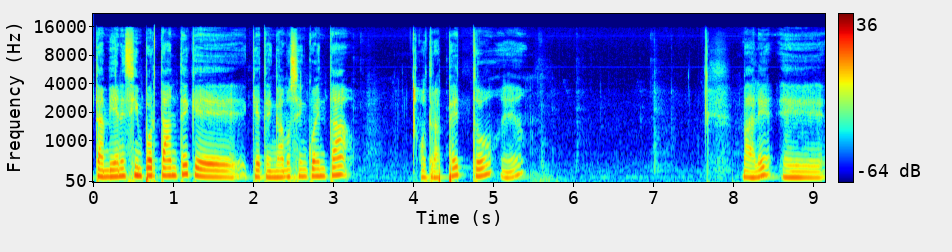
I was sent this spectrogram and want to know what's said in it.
también es importante que, que, tengamos en cuenta otro aspecto, ¿vale? Eh,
